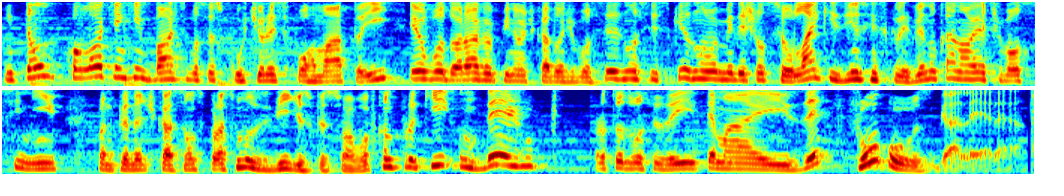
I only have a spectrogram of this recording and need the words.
então coloquem aqui embaixo se vocês curtiram esse formato aí, eu vou adorar ver a opinião de cada um de vocês, não se esqueçam de deixar o seu likezinho, se inscrever no canal e ativar o sininho para não perder a notificação dos próximos vídeos, pessoal. Vou ficando por aqui, um beijo pra todos vocês aí, até mais e fomos, galera!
